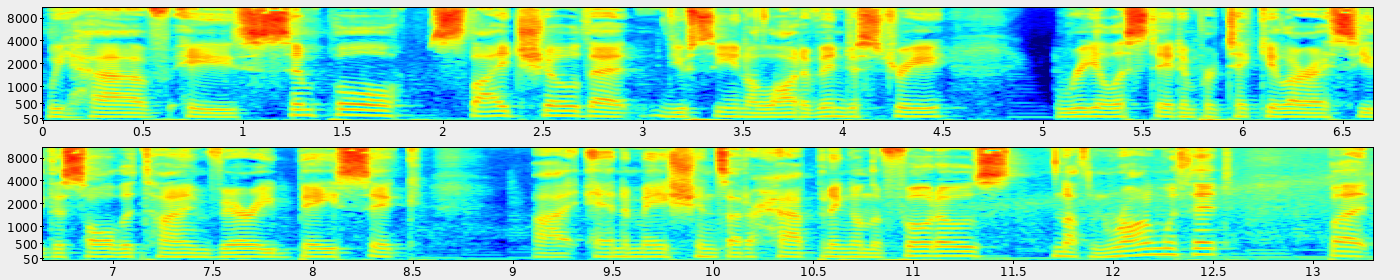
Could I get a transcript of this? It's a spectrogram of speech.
we have a simple slideshow that you see in a lot of industry, real estate in particular. I see this all the time, very basic, uh, animations that are happening on the photos. Nothing wrong with it, but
